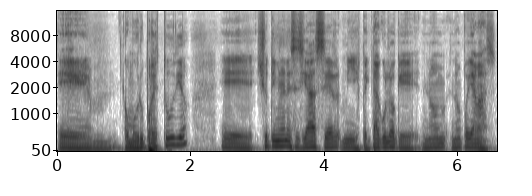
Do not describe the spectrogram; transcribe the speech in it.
eh, como grupo de estudio. eh, yo tenía una necesidad de hacer mi espectáculo que no, no podía más.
